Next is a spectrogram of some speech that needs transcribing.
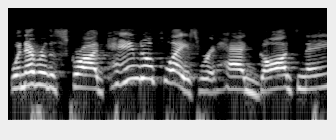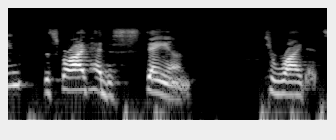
whenever the scribe came to a place where it had God's name, the scribe had to stand to write it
